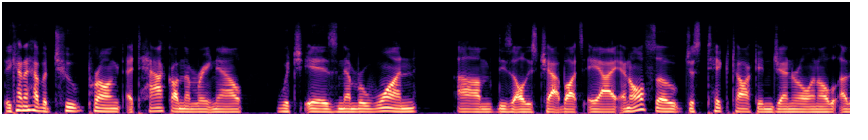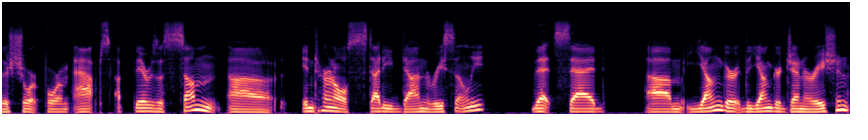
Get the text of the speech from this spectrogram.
they kind of have a two pronged attack on them right now, which is number one. Um, these all these chatbots, AI, and also just TikTok in general, and all the other short form apps. There was a some uh, internal study done recently that said um, younger the younger generation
